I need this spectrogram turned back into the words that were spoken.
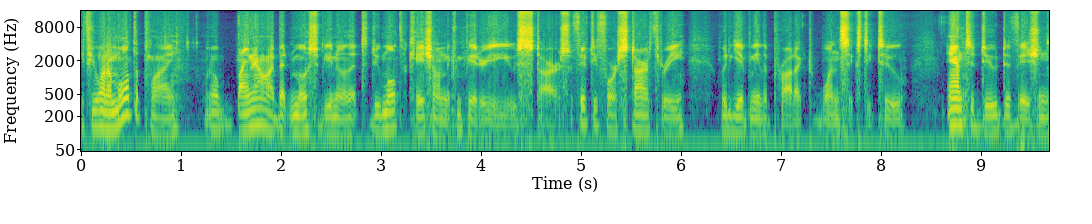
If you want to multiply, well, by now I bet most of you know that to do multiplication on the computer you use star. So 54 star 3 would give me the product 162. And to do division,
